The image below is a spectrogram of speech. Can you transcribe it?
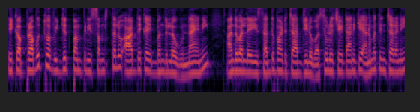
ఇక ప్రభుత్వ విద్యుత్ పంపిణీ సంస్థలు ఆర్థిక ఇబ్బందుల్లో ఉన్నాయని అందువల్లే ఈ సర్దుబాటు ఛార్జీలు వసూలు చేయడానికి అనుమతించాలని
